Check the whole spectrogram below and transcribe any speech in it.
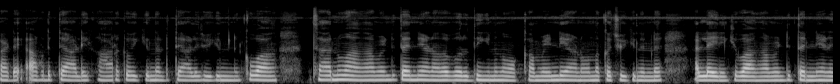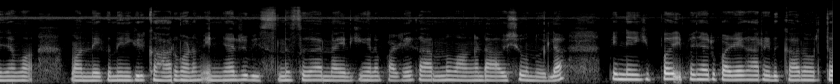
കട അവിടുത്തെ ആൾ ഈ കാറൊക്കെ വിൽക്കുന്നിടത്തെ ആൾ ചോദിക്കുന്നു നിനക്ക് വാ സാറിന് വാങ്ങാൻ വേണ്ടി തന്നെയാണോ അതോ വെറുതെ ഇങ്ങനെ നോക്കാൻ വേണ്ടിയാണോ എന്നൊക്കെ ചോദിക്കുന്നുണ്ട്. അല്ല എനിക്ക് വാങ്ങാൻ വേണ്ടി തന്നെയാണ് ഞാൻ വന്നേക്കുന്നത്. എനിക്കൊരു കാർ വേണം. ഞാനൊരു ബിസിനസ്സുകാരനാണ്. എനിക്കിങ്ങനെ പഴയ കാറൊന്നും വാങ്ങേണ്ട ആവശ്യമൊന്നുമില്ല. പിന്നെ എനിക്കിപ്പോൾ ഇപ്പോൾ ഞാനൊരു പഴയ കാർ എടുക്കാമെന്ന് ഓർത്ത്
